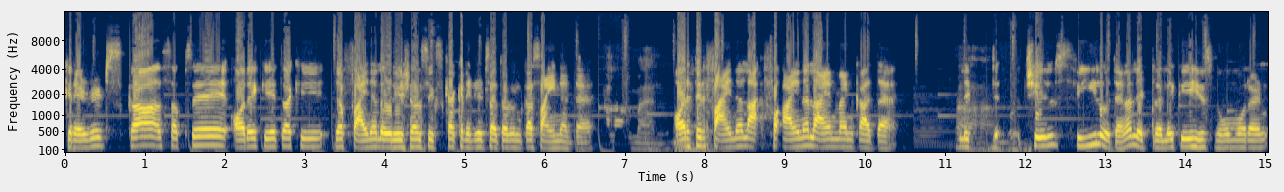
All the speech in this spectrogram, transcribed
क्रेडिट्स का सबसे और एक ये था कि जब फाइनल ओरिजिनल सिक्स का क्रेडिट्स आता है और उनका साइन आता है। man और फिर फाइनल फाइनल आयरन मैन का आता है। हाँ, हाँ, चिल्स फील होता है ना लिटरली कि he is no more and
